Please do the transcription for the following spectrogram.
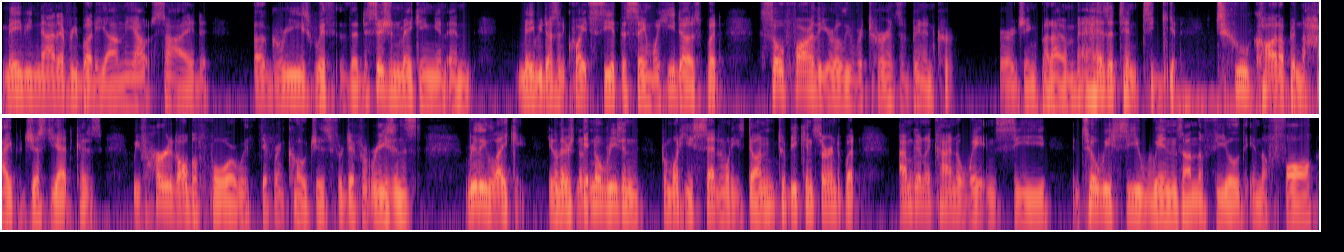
maybe not everybody on the outside agrees with the decision making and, and maybe doesn't quite see it the same way he does. But so far, the early returns have been encouraging, but I'm hesitant to get too caught up in the hype just yet because we've heard it all before with different coaches for different reasons. Really like it. You know, there's no, no reason from what he said and what he's done to be concerned, but I'm going to kind of wait and see until we see wins on the field in the fall.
